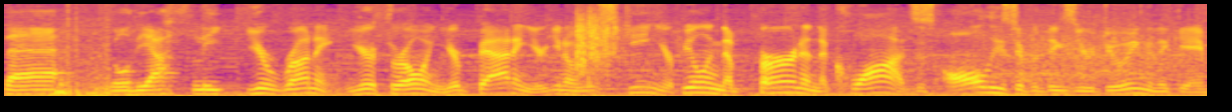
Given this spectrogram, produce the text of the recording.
there, you're the athlete. You're running, you're throwing, you're batting, you're you know, you're skiing, you're feeling the burn in the quads. It's all these different things you're doing in the game.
